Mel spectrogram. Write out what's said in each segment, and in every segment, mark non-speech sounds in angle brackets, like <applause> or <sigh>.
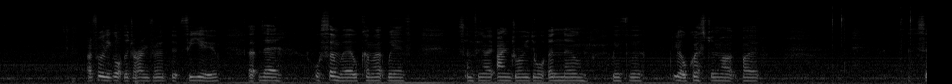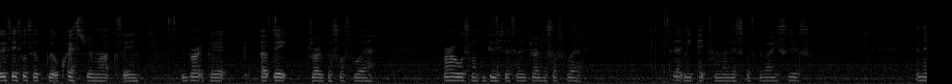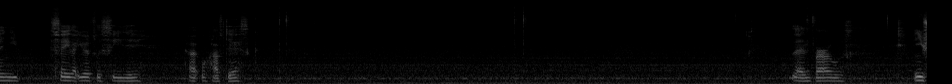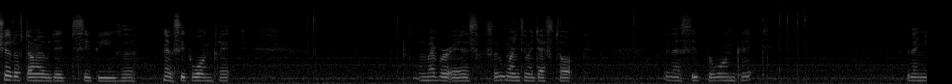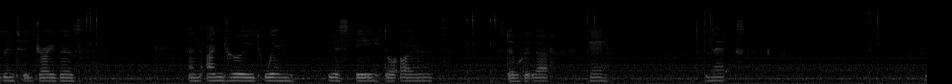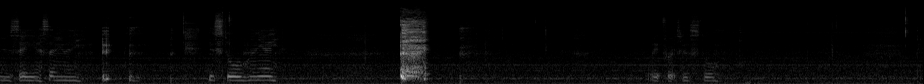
I've already got the driver, but for you, up there or somewhere will come up with something like Android or unknown with a little question mark by it. So if this was a little question mark thing, you right click, update driver software, browse my computer for driver software. Let me pick from my list of devices. And then you say that you have the CD or have disk. Then browse. And you should have downloaded Super User, no Super One Click. Whatever it is, so mine's on my desktop. there's Super One Click. Then you go into drivers and Android Win USB.inf. Let's double click that. Okay. Next. I'm gonna say yes anyway. <coughs> Install anyway. <coughs> Wait for it to install.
